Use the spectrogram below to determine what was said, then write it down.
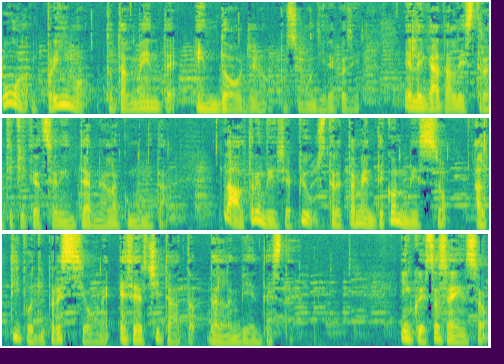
Uno, il primo, totalmente endogeno, possiamo dire così, è legato alle stratificazioni interne alla comunità. L'altro invece è più strettamente connesso al tipo di pressione esercitato dall'ambiente esterno. In questo senso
